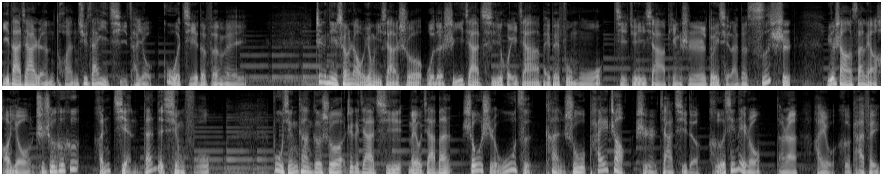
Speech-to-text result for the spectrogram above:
一大家人团聚在一起，才有过节的氛围。这个昵称让我用一下，说我的十一假期回家陪陪父母，解决一下平时堆起来的私事，约上三两好友吃吃喝喝，很简单的幸福。步行看客说：“这个假期没有加班，收拾屋子、看书、拍照是假期的核心内容。当然还有喝咖啡。”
